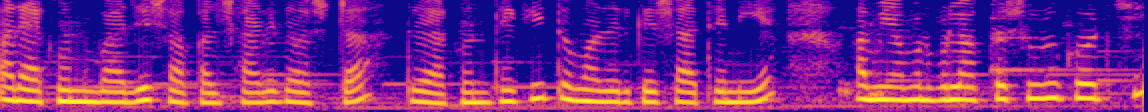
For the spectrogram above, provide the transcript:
আর এখন বাজে সকাল সাড়ে দশটা। তো এখন থেকেই তোমাদেরকে সাথে নিয়ে আমি আমার ব্লগটা শুরু করছি।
